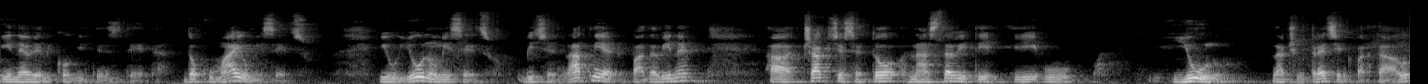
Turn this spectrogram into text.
i nevelikog intenziteta. Dok u maju mjesecu i u junu mjesecu bit će znatnije padavine, a čak će se to nastaviti i u julu, znači u trećem kvartalu,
